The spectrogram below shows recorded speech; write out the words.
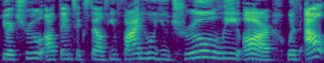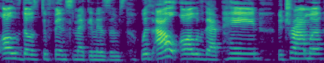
your true authentic self you find who you truly are without all of those defense mechanisms without all of that pain the trauma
